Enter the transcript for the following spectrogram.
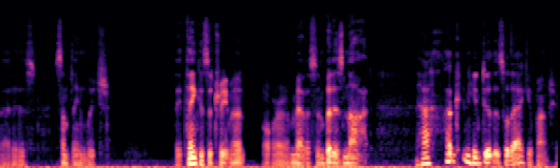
That is something which they think is a treatment or a medicine, but is not. How, how can you do this with acupuncture?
